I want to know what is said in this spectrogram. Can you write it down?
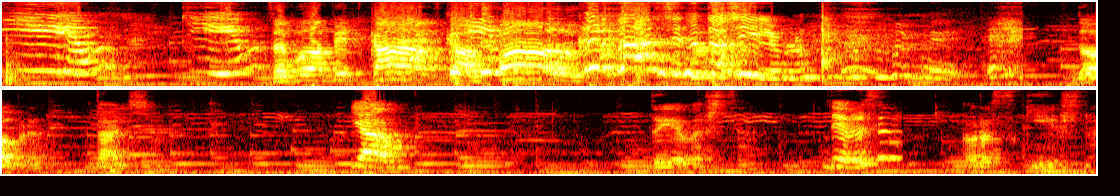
Кім! Кім! Це була підказка. Пауза. Кардаші, я теж її люблю. Добре, далі. Я. Дивишся. Дивишся? Розкішне.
